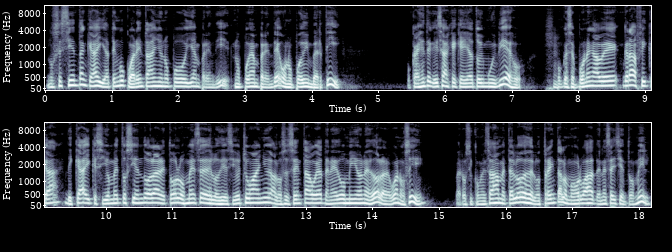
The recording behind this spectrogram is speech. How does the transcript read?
No se sientan que, ay, ya tengo 40 años, no puedo ya emprender, no puedo emprender o no puedo invertir. Porque hay gente que dice, ah, que, que ya estoy muy viejo. Porque se ponen a ver gráficas de que, ay, que si yo meto 100 dólares todos los meses de los 18 años, a los 60 voy a tener 2 millones de dólares. Bueno, sí. Pero si comienzas a meterlo desde los 30, a lo mejor vas a tener 600 mil.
